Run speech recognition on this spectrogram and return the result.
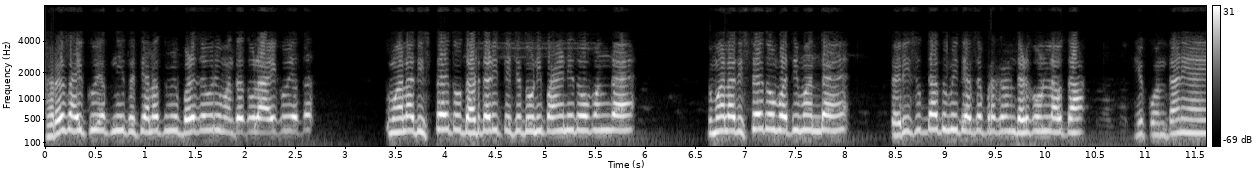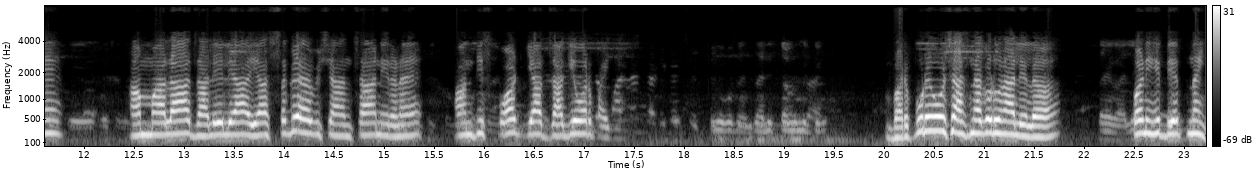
खरंच ऐकू येत नाही तर त्याला तुम्ही बळजबरी म्हणता तुला ऐकू येतं? तुम्हाला दिसतंय तो धडधडीत त्याच्या दोन्ही पायाने तो अपंग आहे. तुम्हाला दिसतंय तो मतिमंद आहे. तरी सुद्धा तुम्ही त्याचं प्रकरण धडकवून लावता. हे कोणता न्याय आहे? आम्हाला झालेल्या या सगळ्या विषयांचा निर्णय ऑन दी स्पॉट या जागेवर पाहिजे. भरपूर आहे हो शासनाकडून आलेलं पण हे देत नाही.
